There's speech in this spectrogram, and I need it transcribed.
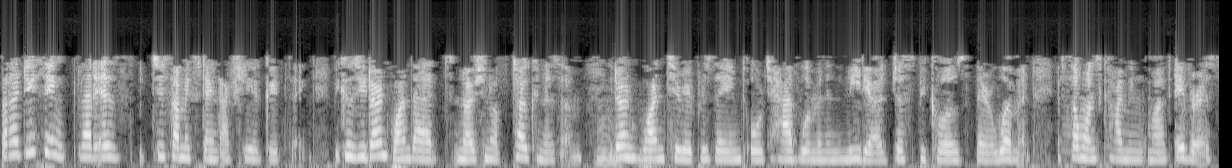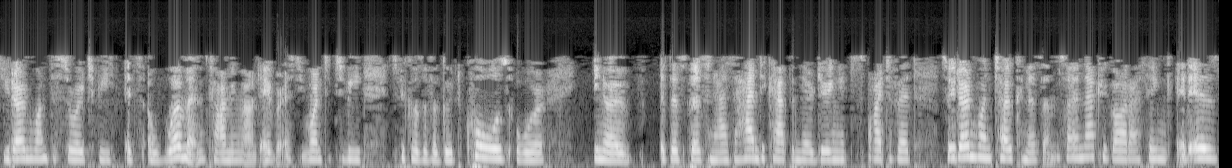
But I do think that is, to some extent, actually a good thing. Because you don't want that notion of tokenism. Hmm. You don't want to represent or to have women in the media just because they're a woman. If someone's climbing Mount Everest, you don't want the story to be, it's a woman climbing Mount Everest. You want it to be, it's because of a good cause or, you know, if this person has a handicap and they're doing it despite of it. So you don't want tokenism. So in that regard, I think it is,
